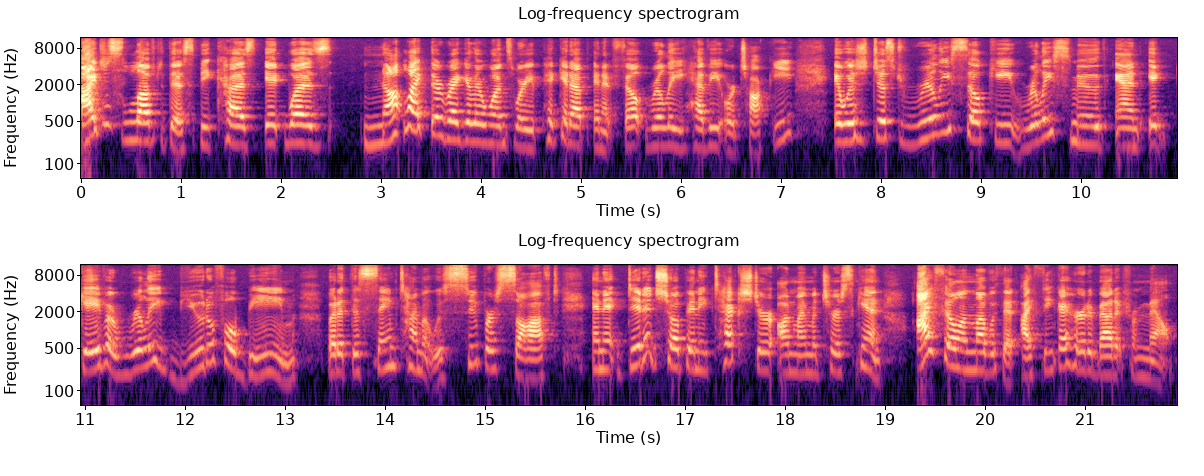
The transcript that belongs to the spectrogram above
I just loved this because it was not like the regular ones where you pick it up and it felt really heavy or chalky. It was just really silky really smooth and it gave a really beautiful beam but at the same time it was super soft and it didn't show up any texture on my mature skin. I fell in love with it. I think i heard about it from mel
